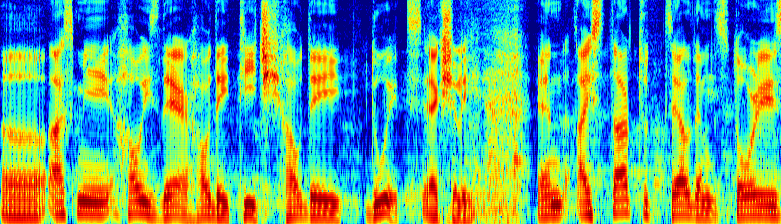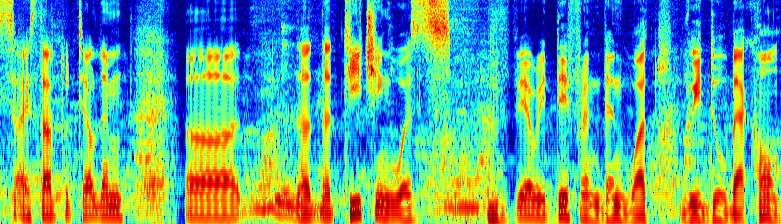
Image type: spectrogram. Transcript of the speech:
uh, asked me how is there, how they teach, how they do it actually. And I start to tell them stories. I start to tell them uh, the, the teaching was very different than what we do back home.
